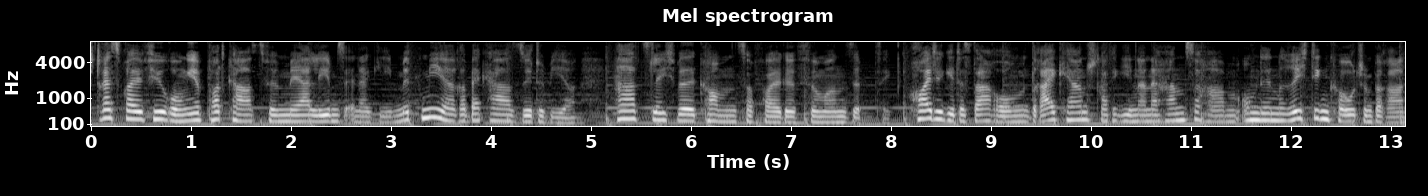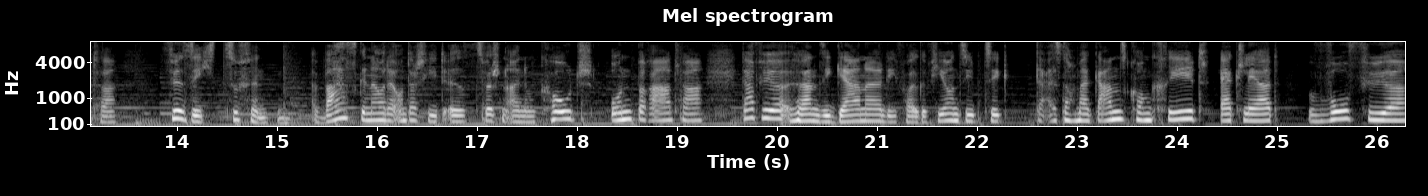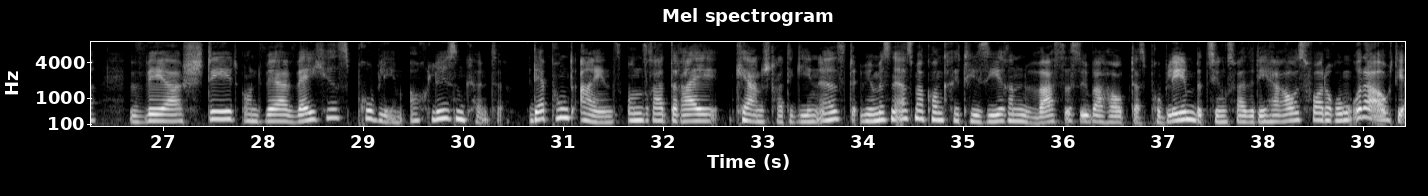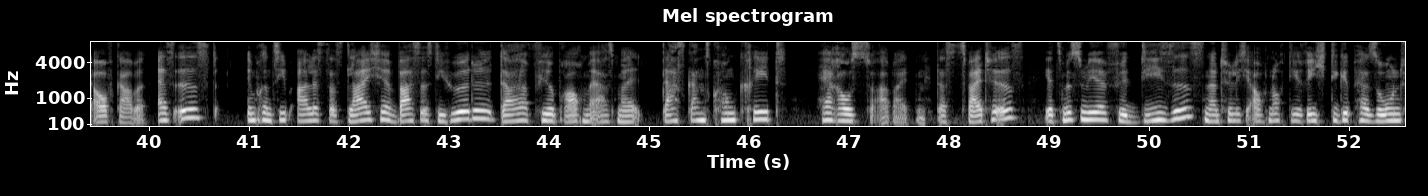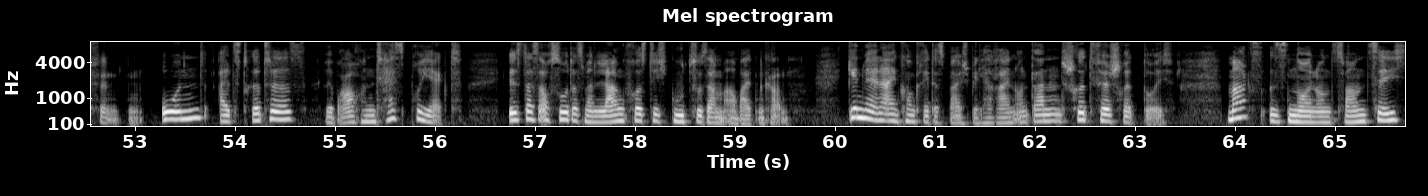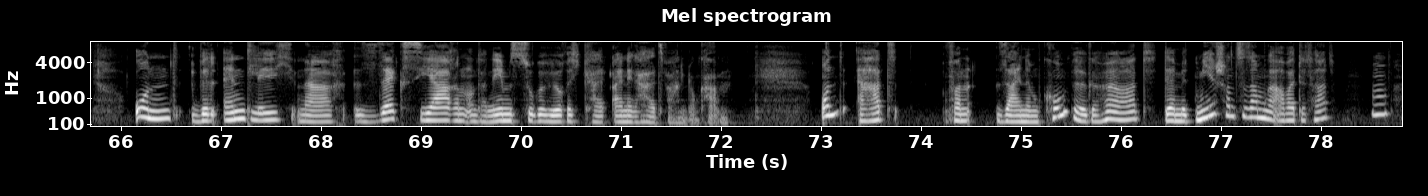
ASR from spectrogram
Stressfreie Führung, Ihr Podcast für mehr Lebensenergie mit mir, Rebecca Sötebier. Herzlich willkommen zur Folge 75. Heute geht es darum, drei Kernstrategien an der Hand zu haben, um den richtigen Coach und Berater für sich zu finden. Was genau der Unterschied ist zwischen einem Coach und Berater, dafür hören Sie gerne die Folge 74. Da ist nochmal ganz konkret erklärt, wofür wer steht und wer welches Problem auch lösen könnte. Der Punkt eins unserer drei Kernstrategien ist, wir müssen erstmal konkretisieren, was ist überhaupt das Problem bzw. die Herausforderung oder auch die Aufgabe. Es ist im Prinzip alles das Gleiche. Was ist die Hürde? Dafür brauchen wir erstmal das ganz konkret herauszuarbeiten. Das zweite ist, jetzt müssen wir für dieses natürlich auch noch die richtige Person finden. Und als drittes, wir brauchen ein Testprojekt ist das auch so, dass man langfristig gut zusammenarbeiten kann. Gehen wir in ein konkretes Beispiel herein und dann Schritt für Schritt durch. Max ist 29 und will endlich nach sechs Jahren Unternehmenszugehörigkeit eine Gehaltsverhandlung haben. Und er hat von seinem Kumpel gehört, der mit mir schon zusammengearbeitet hat,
